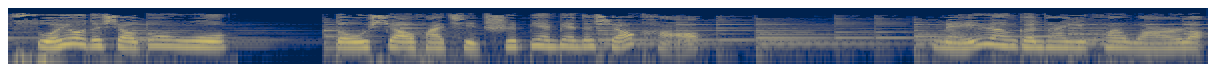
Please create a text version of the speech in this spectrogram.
所有的小动物都笑话起吃便便的小考，没人跟他一块玩了。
